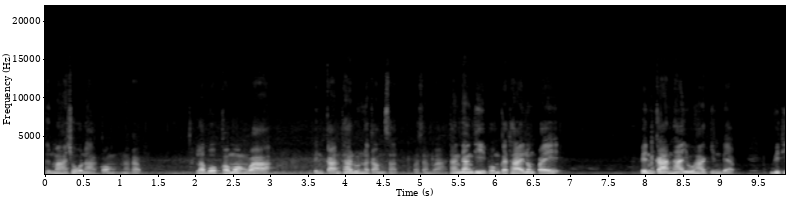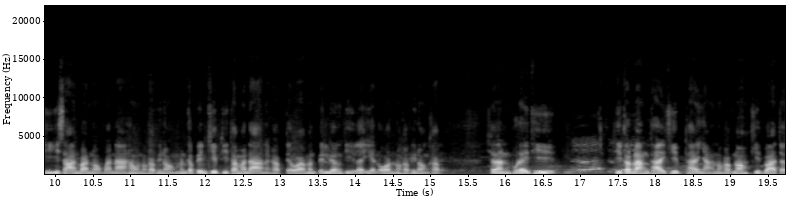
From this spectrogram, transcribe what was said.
ขึ้นมาโชว์หน้ากล้องนะครับ ระบบเขามองว่าเป็นการท่ารุณกรรมสัตว์ว่าสันว่าทั้งทั้งๆที่ผมกระทายลงไป เป็นการหาอยู่หากินแบบวิถีอีสานบ้านนอกบ้านหน้าเฮาเนาะครับพี่น้องมันก็เป็นคลิปที่ธรรมดานะครับ แต่ว่ามันเป็นเรื่องที่ละเอียดอ่อนเนาะครับพี่น้องครับฉะนั้นผู้ใดที่ที่กำลังถ่ายคลิปถ่ายหยังเนาะครับเนาะคิดว่าจะ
